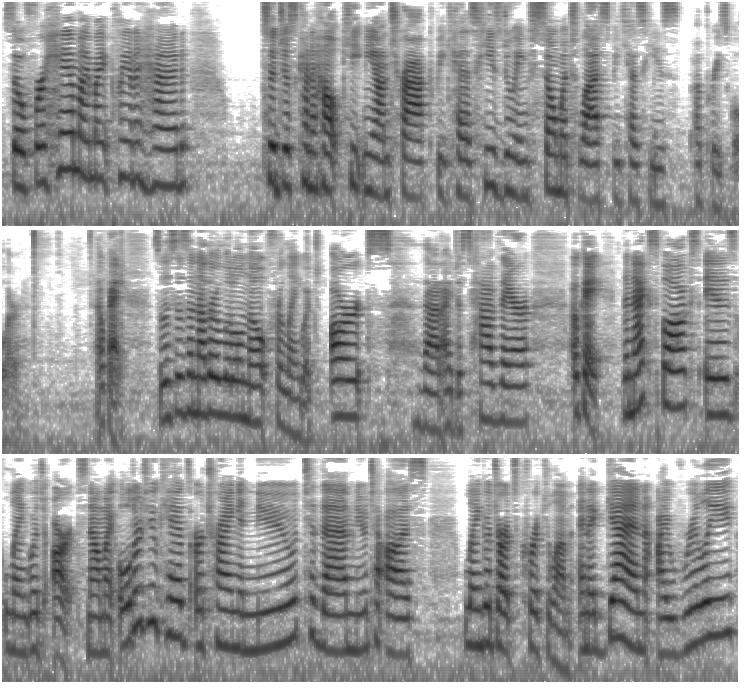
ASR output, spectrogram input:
So for him, I might plan ahead to just kind of help keep me on track because he's doing so much less because he's a preschooler. Okay, so this is another little note for language arts that I just have there. Okay, the next box is language arts. Now my older two kids are trying a new to them, new to us, language arts curriculum. And again, I really,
